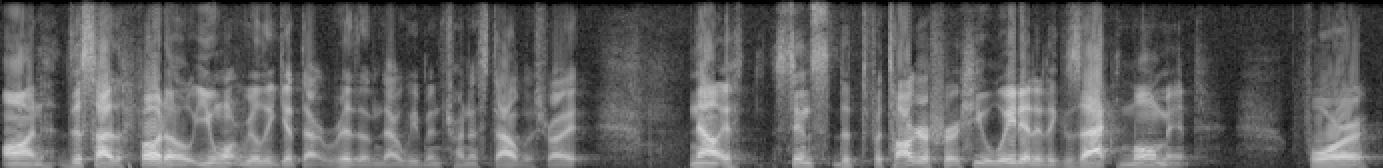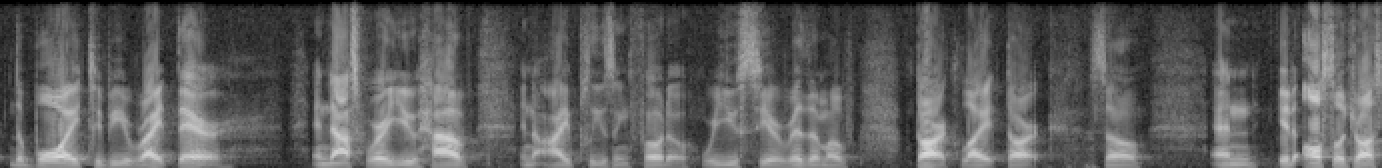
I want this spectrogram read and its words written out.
on this side of the photo, you won't really get that rhythm that we've been trying to establish, right? Now, if, since the photographer, he waited an exact moment for the boy to be right there. And that's where you have an eye-pleasing photo, where you see a rhythm of dark, light, dark. So, and it also draws,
